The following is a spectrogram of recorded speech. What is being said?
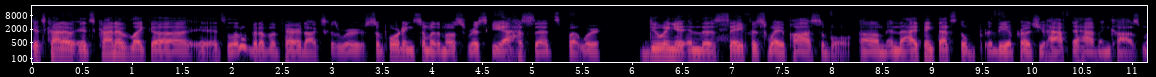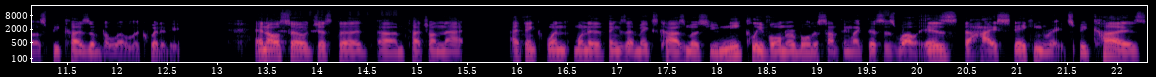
it's kind of it's kind of like a it's a little bit of a paradox because we're supporting some of the most risky assets, but we're doing it in the safest way possible. Um, and I think that's the the approach you have to have in Cosmos because of the low liquidity. And also, just to um, touch on that, I think one one of the things that makes Cosmos uniquely vulnerable to something like this as well is the high staking rates because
